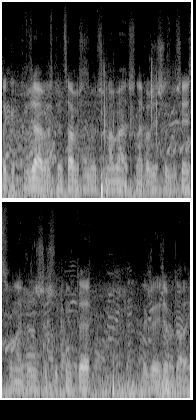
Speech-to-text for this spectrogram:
tak jak powiedziałem, rozkręcamy się z meczu na mecz. Najważniejsze zwycięstwo, najważniejsze trzy punkty. Także jedziemy dalej.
